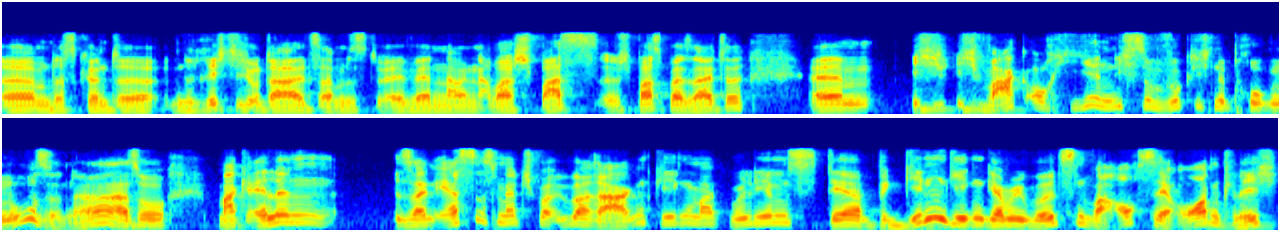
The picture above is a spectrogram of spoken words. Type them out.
Ähm, das könnte ein richtig unterhaltsames Duell werden. Aber Spaß, äh, Spaß beiseite. Ich, ich wage auch hier nicht so wirklich eine Prognose. Ne? Also Mark Allen, sein erstes Match war überragend gegen Mark Williams. Der Beginn gegen Gary Wilson war auch sehr ordentlich.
